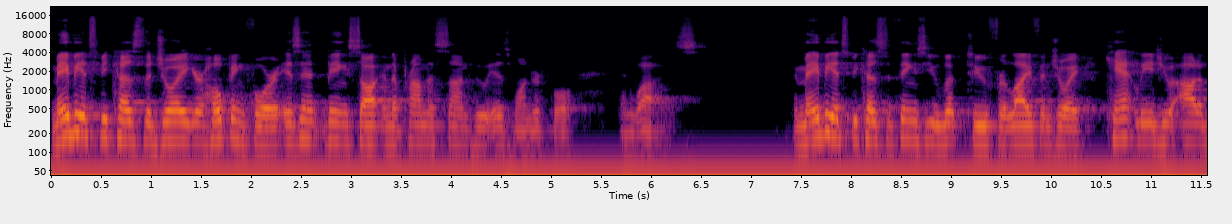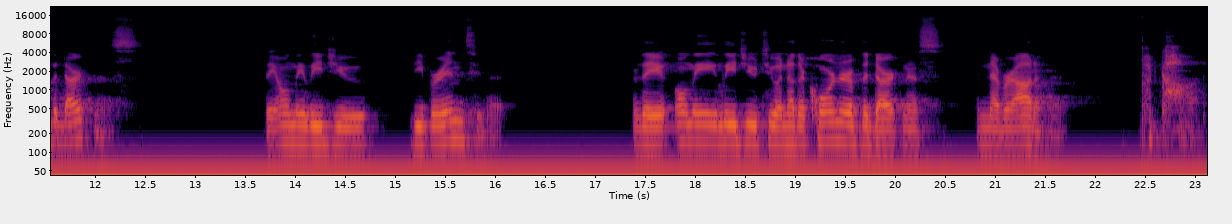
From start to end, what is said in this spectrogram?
maybe it's because the joy you're hoping for isn't being sought in the promised Son who is wonderful and wise. And maybe it's because the things you look to for life and joy can't lead you out of the darkness. They only lead you deeper into it. Or they only lead you to another corner of the darkness and never out of it. But God,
